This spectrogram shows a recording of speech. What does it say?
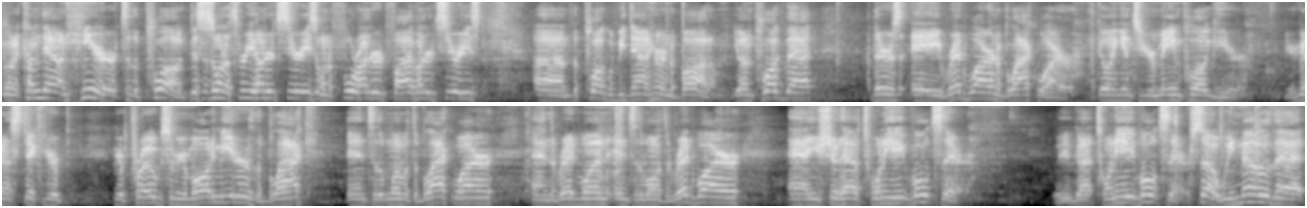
you want to come down here to the plug. This is on a 300 series, on a 400, 500 series. Um, the plug would be down here in the bottom. You unplug that. There's a red wire and a black wire going into your main plug here. You're going to stick your, your probes from your multimeter, the black into the one with the black wire and the red one into the one with the red wire and you should have 28 volts there. We've got 28 volts there. So we know that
